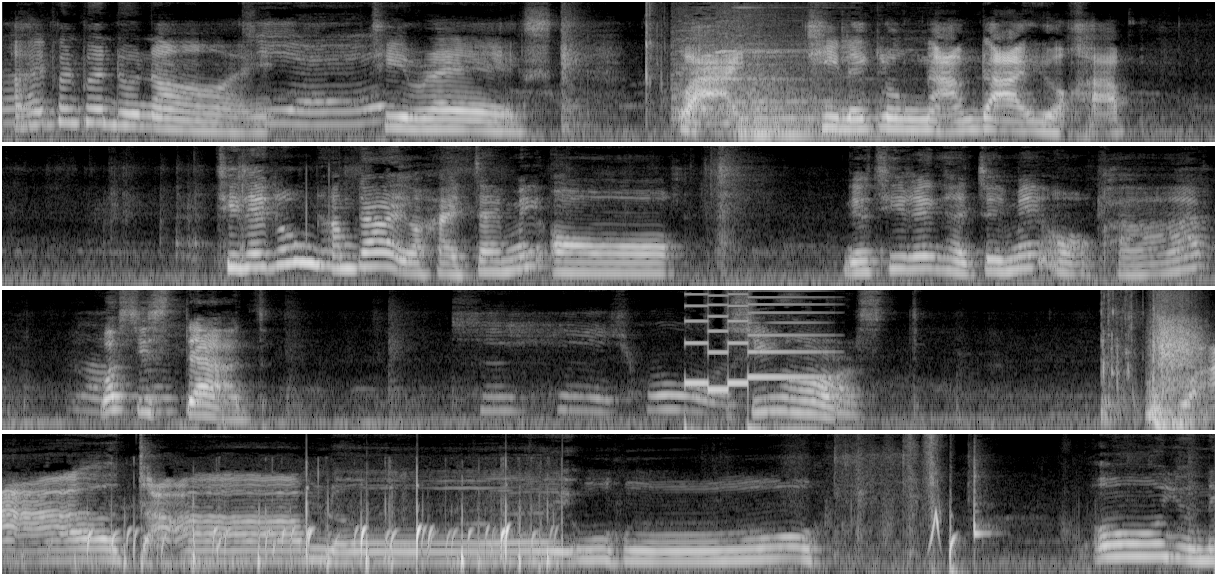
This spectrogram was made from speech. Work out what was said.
เอาให้เพื่อนๆดูหน่อยเทียดทีเร็กซ์ วายทีเล็กลงน้ำได้เหรอครับ ทีเล็กลงน้ำได้เหรอหายใจไม่ออก เดี๋ยวทีเล็กหายใจไม่ออกครับ What is that Seahorse ว้าวจามเลยโอ้โหโอ้อยู่ใน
